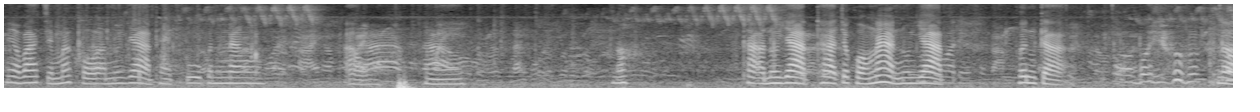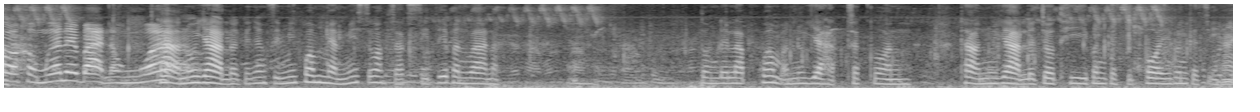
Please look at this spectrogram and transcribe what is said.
เนี่ยว่าจะมาขออนุญาตให้ครูเพนนังเอาหวยเนาะถ้าอนุญาตถ้าเจ้าของหน้าอนุญาตเพิ่นกะบ่อยู่เนาะก็เขาเมื่อในบ้านเอาหัวถ้าอนุญาตแล้วก็ยังสิมีความแม่นมีความศักดิ์สิทธิ์เด้เพิ่นว่านะอืมต้องได้รับความอนุญาตซะก่อน ถ้าอนุญาตแล้วเจ้าที่เพิ่นก็สิปล่อยเพิ่นก็สิให้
